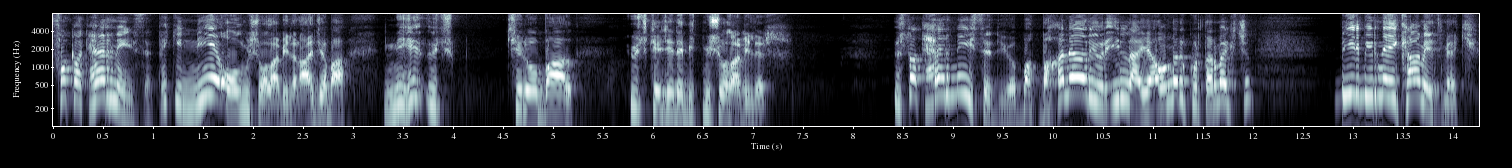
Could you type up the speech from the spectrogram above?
fakat her neyse peki niye olmuş olabilir acaba? Niye 3 kilo bal 3 gecede bitmiş olabilir? Üstad her neyse diyor. Bak bahane arıyor illa ya onları kurtarmak için birbirine ikram etmek.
